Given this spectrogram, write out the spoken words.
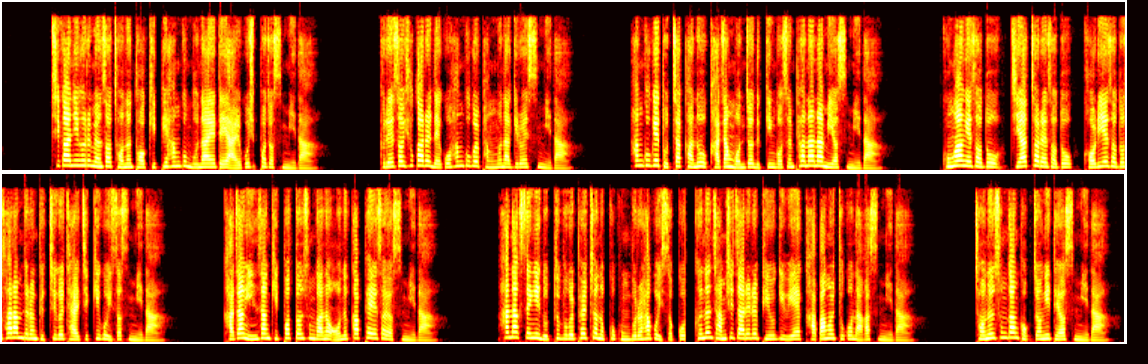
시간이 흐르면서 저는 더 깊이 한국 문화에 대해 알고 싶어졌습니다. 그래서 휴가를 내고 한국을 방문하기로 했습니다. 한국에 도착한 후 가장 먼저 느낀 것은 편안함이었습니다. 공항에서도 지하철에서도 거리에서도 사람들은 규칙을 잘 지키고 있었습니다. 가장 인상 깊었던 순간은 어느 카페에서였습니다. 한 학생이 노트북을 펼쳐놓고 공부를 하고 있었고 그는 잠시 자리를 비우기 위해 가방을 두고 나갔습니다. 저는 순간 걱정이 되었습니다.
